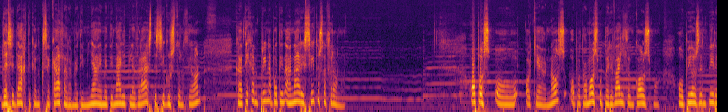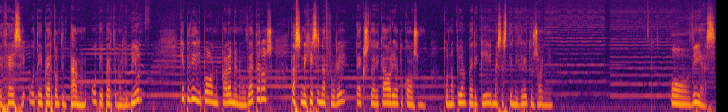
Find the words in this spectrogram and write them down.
δεν συντάχτηκαν ξεκάθαρα με τη μια ή με την άλλη πλευρά στη σύγκρουση των Θεών, κατήχαν πριν από την ανάρρησή του στο θρόνο. Όπως ο ωκεανός, ο ποταμός που περιβάλλει τον κόσμο, ο οποίος δεν πήρε θέση ούτε υπέρ των Τιτάνων ούτε υπέρ των Ολυμπίων και επειδή λοιπόν παρέμεινε ουδέτερος, θα συνεχίσει να φρουρεί τα εξωτερικά όρια του κόσμου, τον οποίον περικλεί μέσα στην υγρή του ζώνη. Ο Δίας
